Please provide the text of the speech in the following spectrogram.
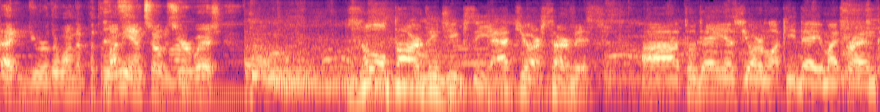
uh, you were the one that put the money in, so it was your wish. Zoltar the Gypsy at your service. Ah, today is your lucky day, my friend,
